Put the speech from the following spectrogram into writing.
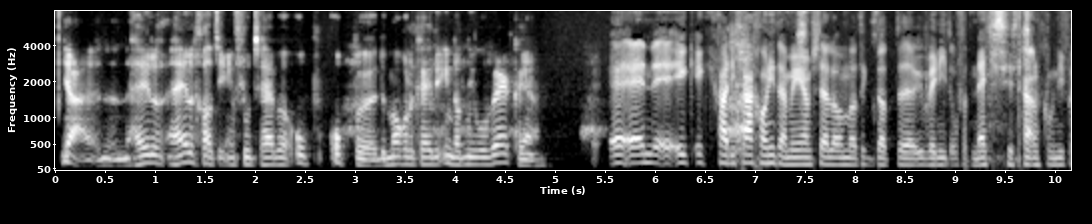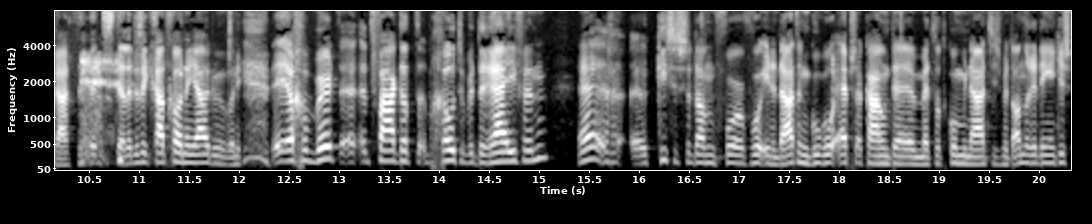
ja, een hele, hele grote invloed hebben op, op eh, de mogelijkheden in dat nieuwe werken. Ja. En ik, ik ga die vraag gewoon niet aan Mirjam stellen, omdat ik dat, ik weet niet of het netjes is namelijk om die vraag te, te stellen. Dus ik ga het gewoon aan jou doen. Eh, gebeurt het vaak dat grote bedrijven, hè, eh, kiezen ze dan voor, voor inderdaad een Google Apps account eh, met wat combinaties met andere dingetjes?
